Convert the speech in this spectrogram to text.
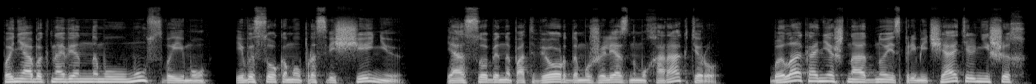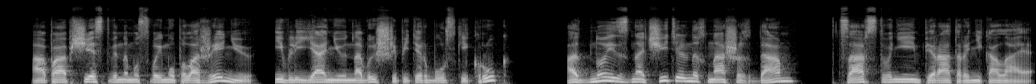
по необыкновенному уму своему и высокому просвещению, и особенно по твердому железному характеру, была, конечно, одной из примечательнейших а по общественному своему положению и влиянию на высший петербургский круг одной из значительных наших дам в царствовании императора Николая.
